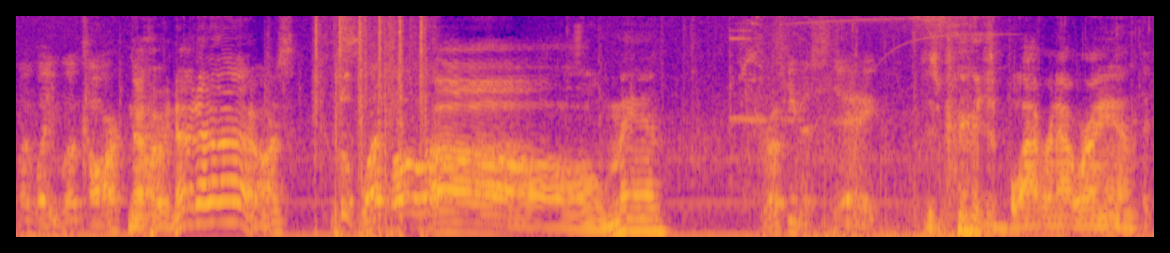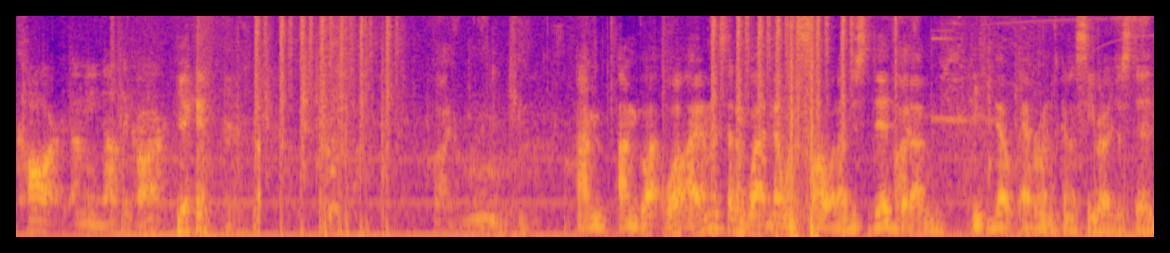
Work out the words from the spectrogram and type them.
What? Wait. What car? No, Car? no, no, no, no. Car? Just- What? Whoa, whoa. oh man, Rookie mistake. just just blabbering out where I am. The car. I mean, not the car. Yeah. I'm I'm glad. Well, I almost said I'm glad no one saw what I just did, but I'm pe- nope. Everyone's gonna see what I just did.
